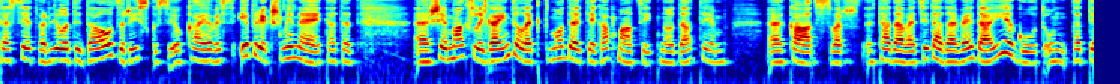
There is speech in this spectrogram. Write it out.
Tas ietver ļoti daudz riskus, jo, kā jau es iepriekš minēju, tātad šie mākslīgā intelekta modeļi tiek apmācīti no datiem, kādus var tādā vai citādā veidā iegūt. Tad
